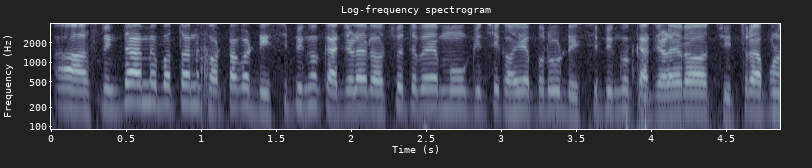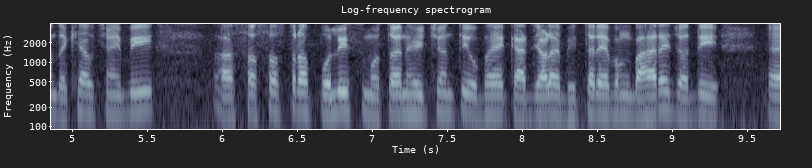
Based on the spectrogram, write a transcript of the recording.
ସ୍ନିଗ୍ଧା ଆମେ ବର୍ତ୍ତମାନ କଟକ ଡିସିପିଙ୍କ କାର୍ଯ୍ୟାଳୟରେ ଅଛୁ। ତେବେ ମୁଁ କିଛି କହିବା ପୂର୍ବରୁ ଡିସିପିଙ୍କ କାର୍ଯ୍ୟାଳୟର ଚିତ୍ର ଆପଣ ଦେଖିବାକୁ ଚାହିଁବି। ଆ, ସଶସ୍ତ୍ର ପୋଲିସ ମୁତୟନ ହୋଇଛନ୍ତି ଉଭୟ କାର୍ଯ୍ୟାଳୟ ଭିତରେ ଏବଂ ବାହାରେ। ଯଦି ଏ,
